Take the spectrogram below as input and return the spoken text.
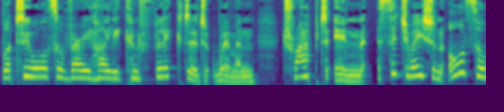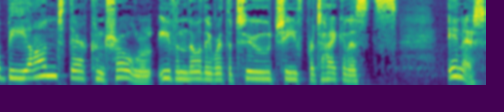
but two also very highly conflicted women, trapped in a situation also beyond their control, even though they were the two chief protagonists in it.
